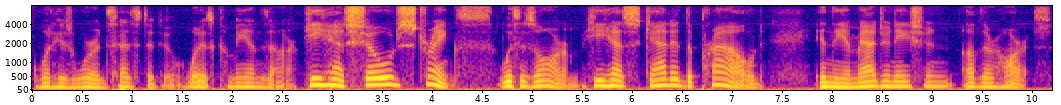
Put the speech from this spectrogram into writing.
what his word says to do, what his commands are. He has showed strength with his arm. He has scattered the proud in the imagination of their hearts.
